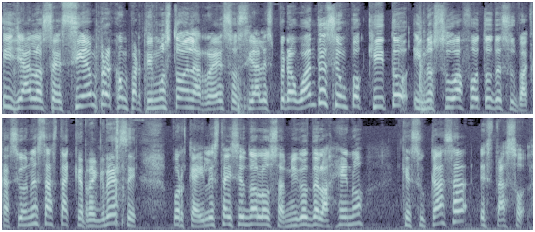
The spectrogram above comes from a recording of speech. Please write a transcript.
Y ya lo sé, siempre compartimos todo en las redes sociales, pero aguántese un poquito y no suba fotos de sus vacaciones hasta que regrese, porque ahí le está diciendo a los amigos de lo ajeno que su casa está sola.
